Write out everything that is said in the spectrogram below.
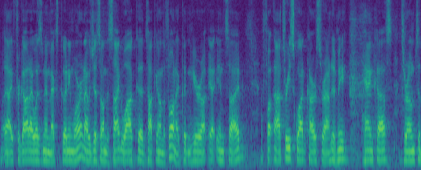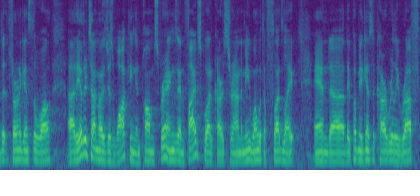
I forgot I wasn't in Mexico anymore, and I was just on the sidewalk uh, talking on the phone. I couldn't hear uh, inside. Uh, three squad cars surrounded me, handcuffs thrown to the thrown against the wall. Uh, the other time I was just walking in Palm Springs, and five squad cars surrounded me, one with a floodlight, and uh, they put me against the car really rough.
